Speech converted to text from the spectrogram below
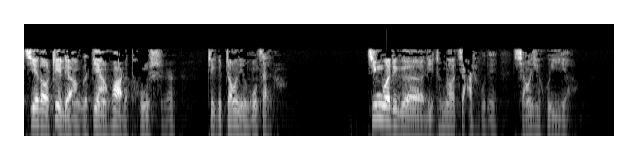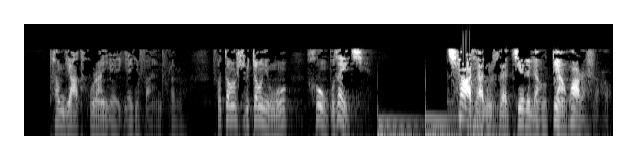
接到这两个电话的同时，这个张景龙在哪？经过这个李成涛家属的详细回忆啊，他们家突然也也就反映出来了，说当时张景龙和我们不在一起，恰恰就是在接这两个电话的时候，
